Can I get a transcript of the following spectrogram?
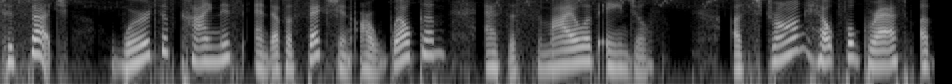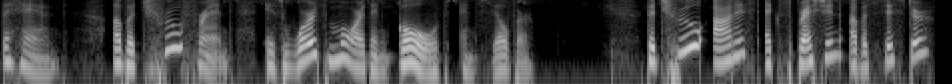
To such, words of kindness and of affection are welcome as the smile of angels. A strong, helpful grasp of the hand of a true friend is worth more than gold and silver. The true, honest expression of a sister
